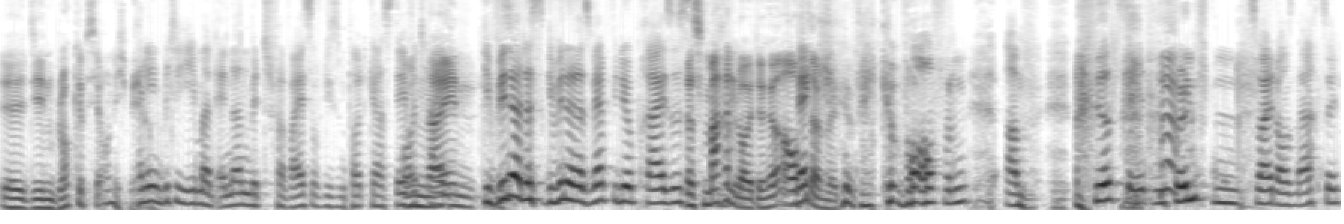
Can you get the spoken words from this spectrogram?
äh, den Blog gibt es ja auch nicht mehr. Kann ihn bitte jemand ändern mit Verweis auf diesen Podcast? David Oh nein. Hein, Gewinner des, Gewinner des Webvideopreises. das machen Leute, hör auf weg, damit. Weggeworfen am 14.05.2018.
